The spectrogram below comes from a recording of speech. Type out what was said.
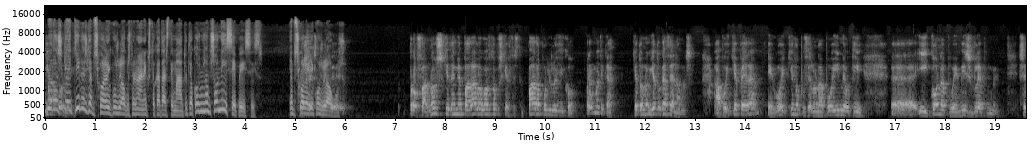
έμπορος και εκείνος για ψυχολογικούς λόγους πρέπει να ανοίξει το κατάστημά του. Και ο κόσμος να ψωνίσει επίσης. Για ψυχολογικούς λόγους. Ε, Προφανώς και δεν είναι παράλογο αυτό που σκέφτεστε. Πάρα πολύ λογικό. Πραγματικά. Για τον, για τον καθένα μας. Από εκεί και πέρα, εγώ εκείνο που θέλω να πω είναι ότι ε, η εικόνα που εμείς βλέπουμε. Σε,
